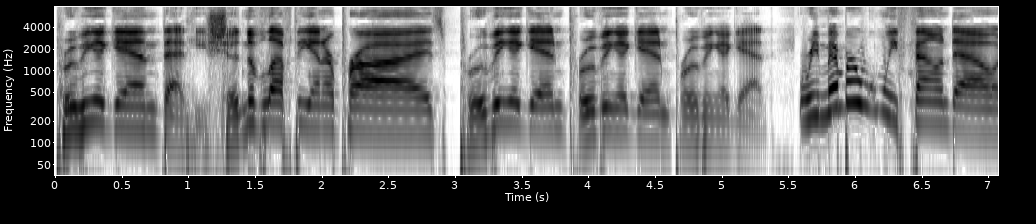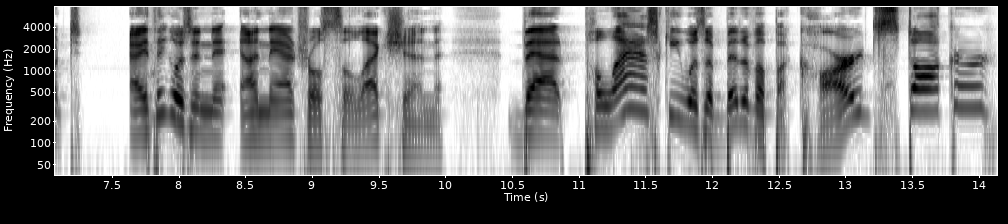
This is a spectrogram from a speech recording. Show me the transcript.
proving again that he shouldn't have left the enterprise proving again proving again proving again remember when we found out i think it was an unnatural selection that Pulaski was a bit of a Picard stalker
